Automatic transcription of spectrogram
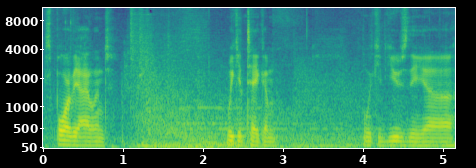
Explore the island. We could take them. We could use the, uh...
